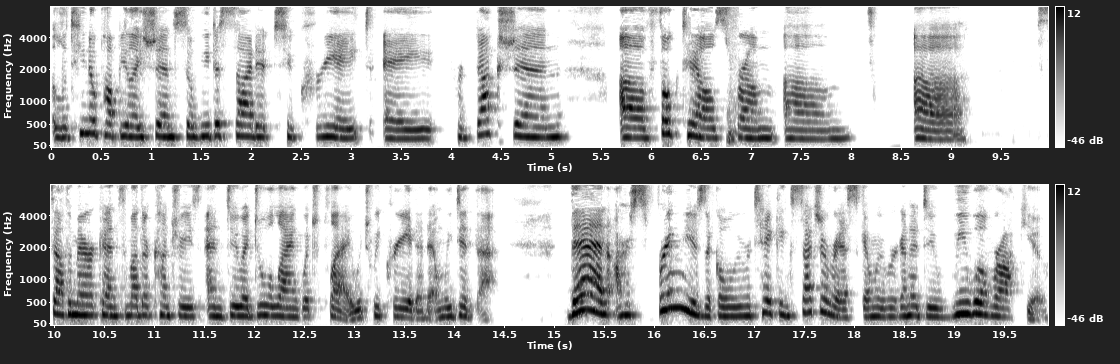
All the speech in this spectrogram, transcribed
a Latino population, so we decided to create a production of folk tales from um, uh, South America and some other countries and do a dual language play, which we created, and we did that. Then our spring musical, we were taking such a risk and we were going to do We Will Rock You,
